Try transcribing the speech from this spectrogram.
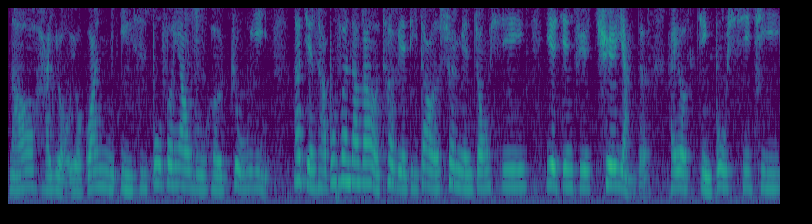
然后还有有关饮食部分要如何注意。那检查部分刚刚有特别提到的睡眠中心、夜间缺缺氧的，还有颈部 CT、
